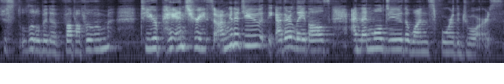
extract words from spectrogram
just a little bit of vavavoom to your pantry. So I'm gonna do the other labels and then we'll do the ones for the drawers.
